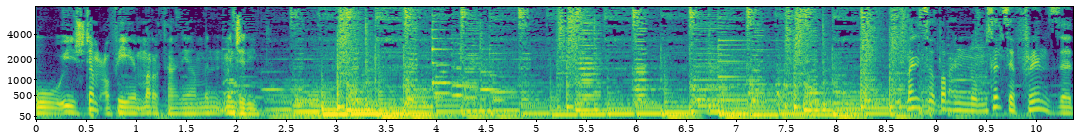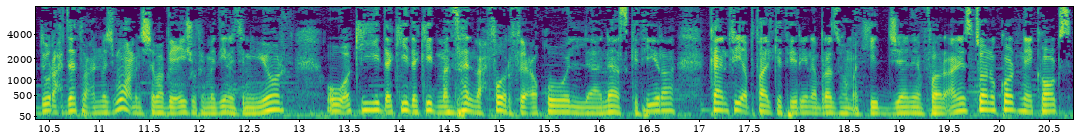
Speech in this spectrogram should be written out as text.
ويجتمعوا فيه مرة ثانية من من جديد. ما ننسى طبعا إنه مسلسل فريندز دور أحداثه عن مجموعة من الشباب يعيشوا في مدينة نيويورك واكيد أكيد أكيد ما زال محفور في عقول ناس كثيرة. كان في أبطال كثيرين أبرزهم أكيد جينيفر أنيستون وكورتني كوكس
